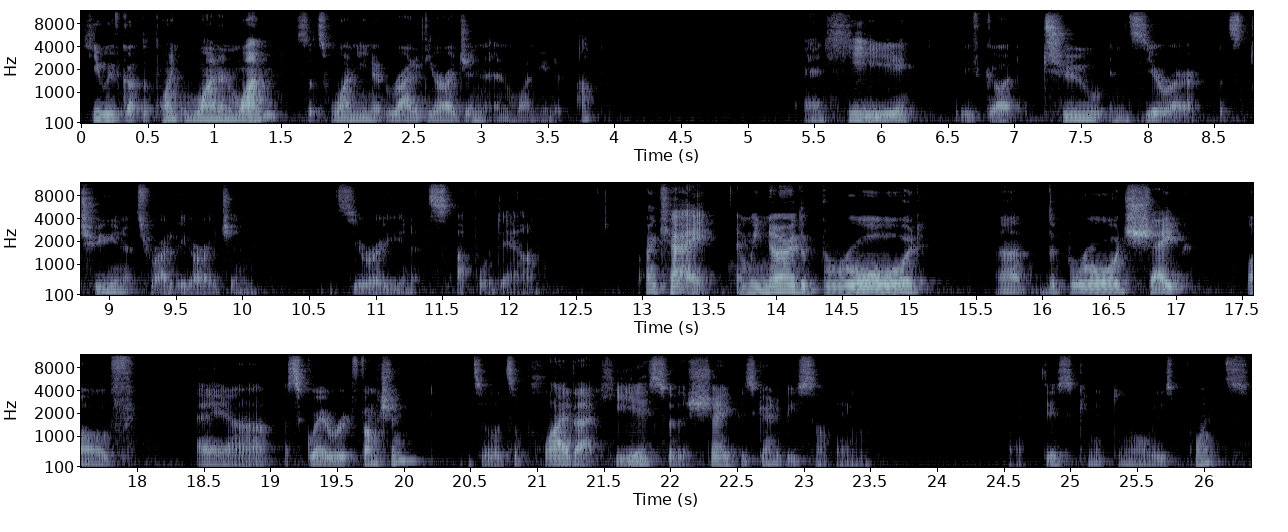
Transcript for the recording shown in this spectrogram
Here we've got the point 1 and 1, so it's 1 unit right of the origin and 1 unit up. And here we've got 2 and 0, that's 2 units right of the origin, 0 units up or down. Okay, and we know the broad, uh, the broad shape of a, uh, a square root function. And so let's apply that here. So the shape is going to be something like this, connecting all these points.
